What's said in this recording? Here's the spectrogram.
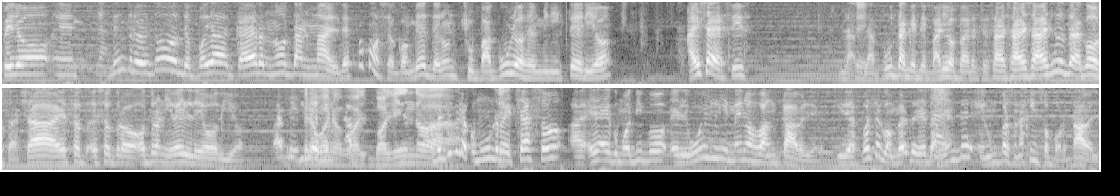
Pero eh, Claro. dentro de todo te podía caer no tan mal. Después cuando se convierte en un chupaculos del ministerio, ahí ya decís, la, Sí. la puta que te parió, Percy. O sea, ya, ya es otra cosa, ya es, es otro, otro nivel de odio. Sí, Pero bueno, vol- volviendo al a. principio era como un sí. rechazo, a- era como tipo el Weasley menos bancable. Y después se convierte directamente en un personaje insoportable.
